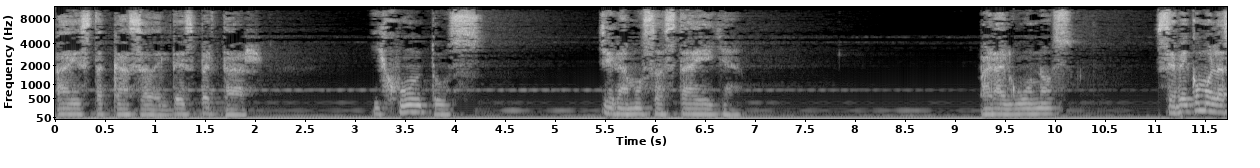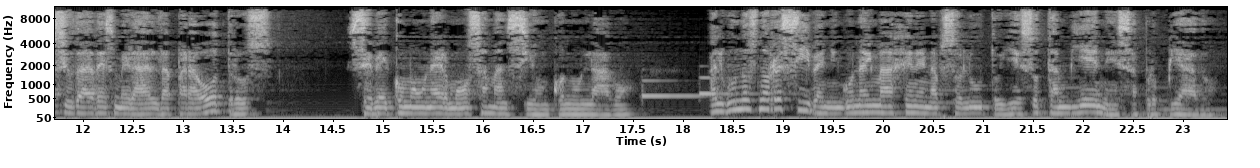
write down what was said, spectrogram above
a esta casa del despertar y juntos llegamos hasta ella. Para algunos se ve como la ciudad Esmeralda, para otros se ve como una hermosa mansión con un lago. Algunos no reciben ninguna imagen en absoluto y eso también es apropiado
